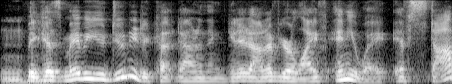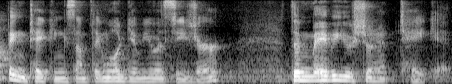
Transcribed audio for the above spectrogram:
Mm-hmm. Because maybe you do need to cut down and then get it out of your life anyway. If stopping taking something will give you a seizure, then maybe you shouldn't take it.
